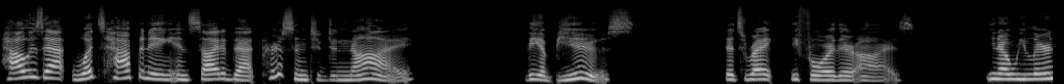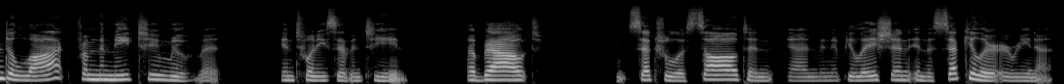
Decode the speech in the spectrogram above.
How is that? What's happening inside of that person to deny the abuse that's right before their eyes? You know, we learned a lot from the Me Too movement in 2017 about sexual assault and, and manipulation in the secular arena.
